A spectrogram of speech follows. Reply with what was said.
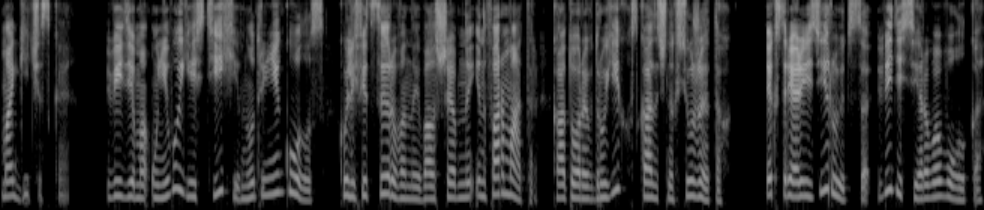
магическая. Видимо, у него есть тихий внутренний голос, квалифицированный волшебный информатор, который в других сказочных сюжетах экстериоризируется в виде серого волка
